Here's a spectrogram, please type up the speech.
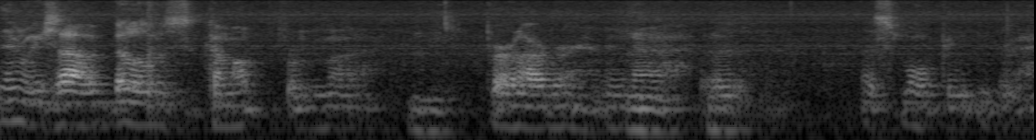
then we saw billows come up from, uh, mm-hmm. Pearl Harbor and, uh, the smoke and uh,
